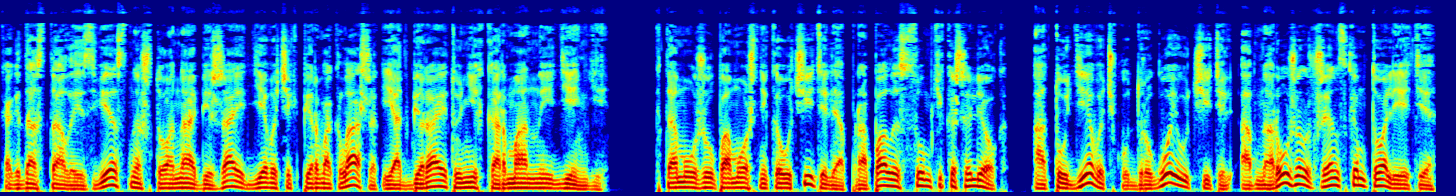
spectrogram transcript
когда стало известно, что она обижает девочек-первоклашек и отбирает у них карманные деньги. К тому же у помощника учителя пропал из сумки кошелек, а ту девочку другой учитель обнаружил в женском туалете.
